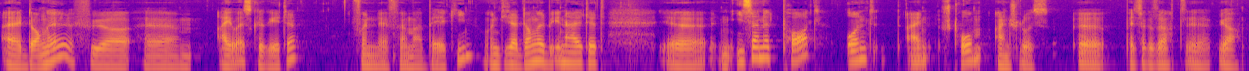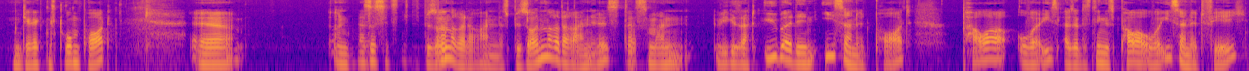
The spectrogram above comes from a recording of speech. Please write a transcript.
äh, Dongle für ähm, iOS-Geräte von der Firma Belkin. Und dieser Dongle beinhaltet äh, einen Ethernet-Port und einen Stromanschluss. Äh, besser gesagt, äh, ja, einen direkten Stromport. Äh, und das ist jetzt nicht das Besondere daran. Das Besondere daran ist, dass man, wie gesagt, über den Ethernet-Port Power over Ethernet, also das Ding ist Power over Ethernet fähig.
